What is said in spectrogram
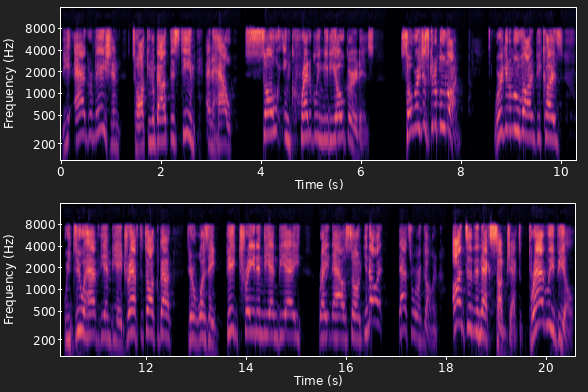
the aggravation talking about this team and how so incredibly mediocre it is. So we're just going to move on. We're going to move on because we do have the NBA draft to talk about. There was a big trade in the NBA right now. So, you know what? That's where we're going. On to the next subject Bradley Beal.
